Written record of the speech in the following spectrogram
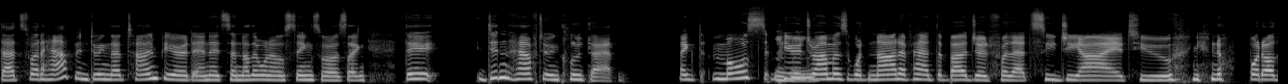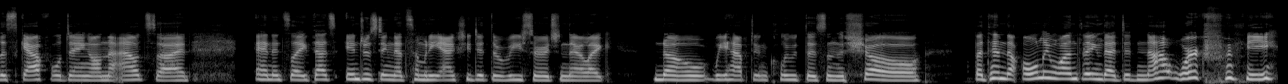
that's what happened during that time period. And it's another one of those things where I was like, they didn't have to include that. Like most period Mhm. dramas would not have had the budget for that CGI to, you know, put all the scaffolding on the outside. And it's like, that's interesting that somebody actually did the research and they're like, no, we have to include this in the show. But then the only one thing that did not work for me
